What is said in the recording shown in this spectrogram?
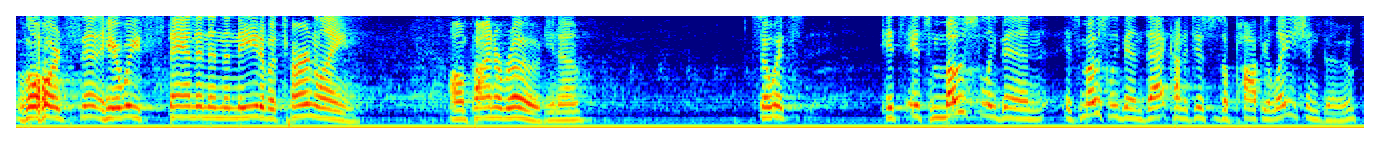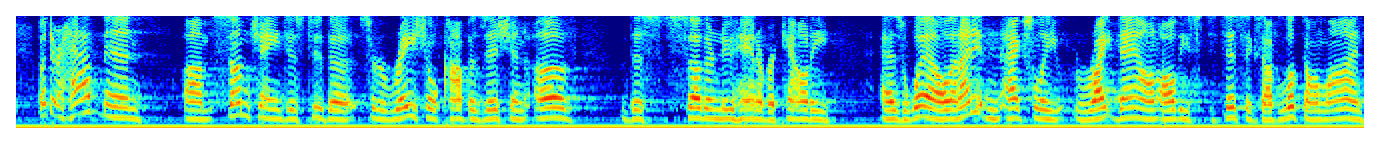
Lord, here we standing in the need of a turn lane on Piner Road, you know. So it's it's it's mostly been it's mostly been that kind of just as a population boom, but there have been um, some changes to the sort of racial composition of this southern New Hanover County as well. And I didn't actually write down all these statistics. I've looked online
